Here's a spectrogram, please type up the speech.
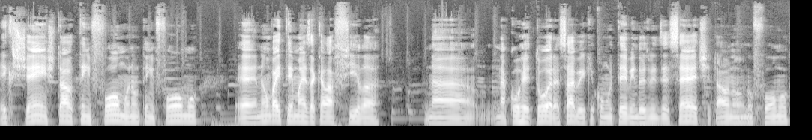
exchange tal, tem FOMO, não tem FOMO, é, não vai ter mais aquela fila na, na corretora, sabe? Que como teve em 2017 e tal, no, no FOMO.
